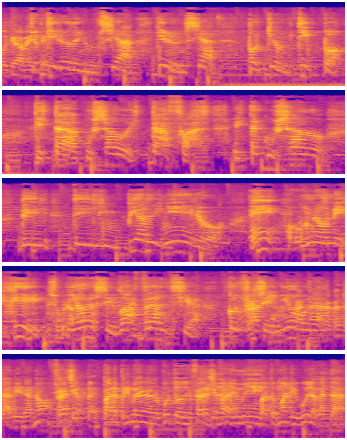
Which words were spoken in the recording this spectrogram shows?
últimamente? Yo quiero denunciar, quiero denunciar porque un tipo que está acusado de estafas, está acusado de, de limpiar dinero, ¿eh? Una ONG, y ahora se va a Francia con su señora. Qatar, a Qatar era, ¿no? Francia pa- para primero en el aeropuerto de Francia para, tomar el vuelo a Qatar.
